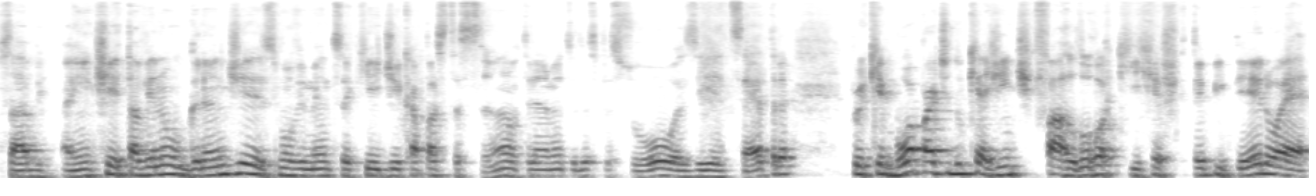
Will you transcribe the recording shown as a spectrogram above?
sabe? A gente está vendo grandes movimentos aqui de capacitação, treinamento das pessoas e etc. Porque boa parte do que a gente falou aqui, acho que o tempo inteiro, é,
